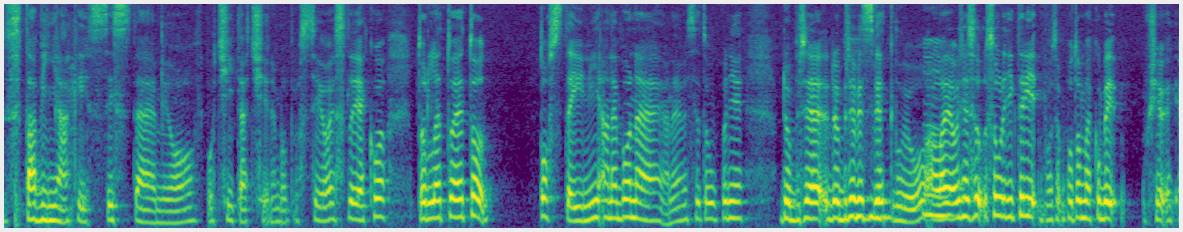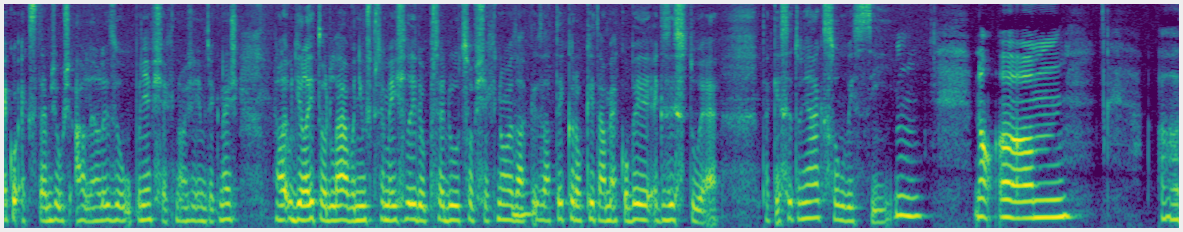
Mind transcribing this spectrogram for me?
staví nějaký systém jo, v počítači, nebo prostě, jo, jestli jako tohle to je to, to stejný, anebo ne. Já nevím, jestli to úplně dobře, dobře mhm. vysvětluju, mm. ale jo, že jsou, jsou lidi, kteří potom, jakoby, už je jako extrém, že už analyzují úplně všechno, že jim řekneš, ale udělej tohle a oni už přemýšlí dopředu, co všechno mm. za, za ty kroky tam jakoby existuje. Tak jestli to nějak souvisí. Mm. No, um, uh,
